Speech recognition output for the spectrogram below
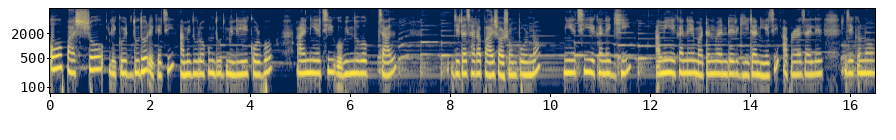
ও পাঁচশো লিকুইড দুধও রেখেছি। আমি দু রকম দুধ মিলিয়েই করব। আর নিয়েছি গোবিন্দভোগ চাল, যেটা ছাড়া পায়েস অসম্পূর্ণ। নিয়েছি এখানে ঘি। আমি এখানে মাটন ব্র্যান্ডের ঘিটা নিয়েছি। আপনারা চাইলে যে কোনো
